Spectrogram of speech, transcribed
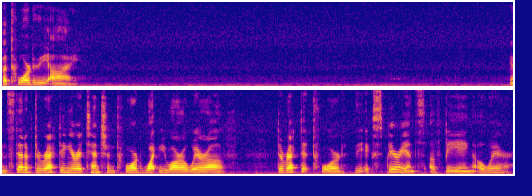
but toward the I. Instead of directing your attention toward what you are aware of, direct it toward the experience of being aware.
